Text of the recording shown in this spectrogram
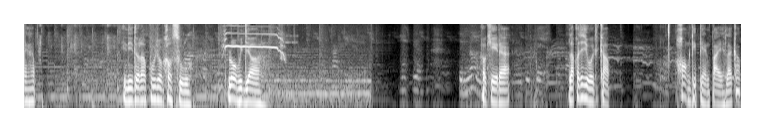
นะครับยินดีต้อนรับผู้ชมเข้าสู่โลกวิญญาณโอเคนะเราก็จะอยู่กับห้องที่เปลี่ยนไปแล้วกับ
